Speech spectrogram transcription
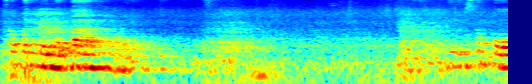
sa paglalaba. Yung isa po,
